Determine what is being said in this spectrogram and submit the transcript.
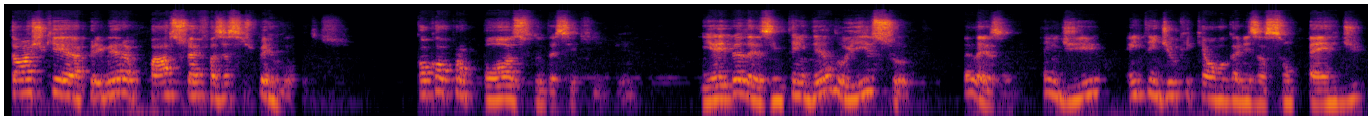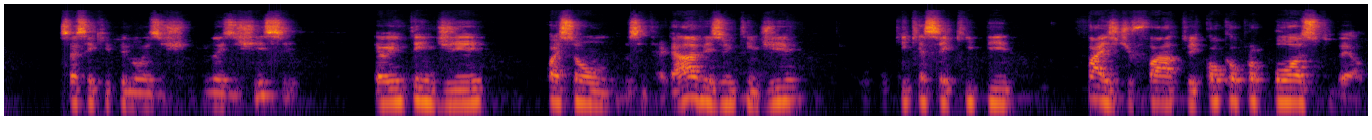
Então, acho que o primeiro passo é fazer essas perguntas. Qual é o propósito dessa equipe? E aí, beleza, entendendo isso, beleza, entendi, entendi o que, que a organização perde se essa equipe não, existi, não existisse, eu entendi quais são os entregáveis, eu entendi o que, que essa equipe faz de fato e qual que é o propósito dela.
